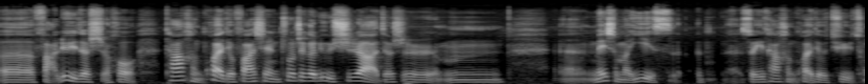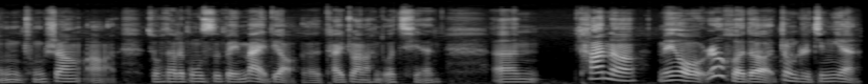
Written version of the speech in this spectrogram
呃法律的时候，他很快就发现做这个律师啊，就是嗯嗯没什么意思，所以他很快就去从从商啊，最后他的公司被卖掉，呃，他还赚了很多钱。嗯，他呢没有任何的政治经验，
